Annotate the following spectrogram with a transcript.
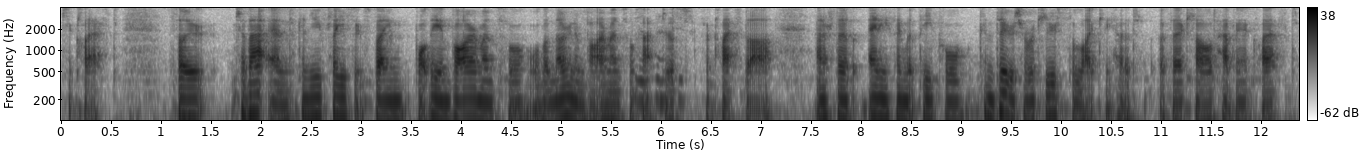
to cleft. So, to that end, can you please explain what the environmental or the known environmental factors for cleft are, and if there's anything that people can do to reduce the likelihood of their child having a cleft,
